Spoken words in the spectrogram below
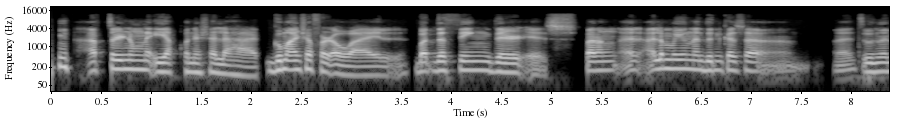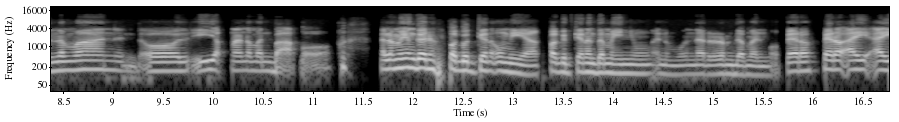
After nung naiyak ko na siya lahat, gumaan siya for a while. But the thing there is, parang al- alam mo yung nandun ka sa ito na naman and all, iyak na naman ba ako? Alam mo yung ganun, pagod ka na umiyak, pagod ka na damahin yung ano mo, nararamdaman mo. Pero pero I I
